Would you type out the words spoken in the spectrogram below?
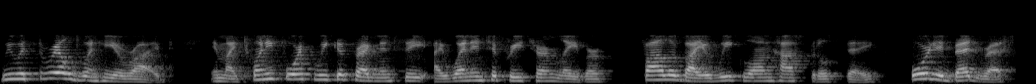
we were thrilled when he arrived. In my 24th week of pregnancy, I went into preterm labor, followed by a week-long hospital stay, ordered bed rest,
